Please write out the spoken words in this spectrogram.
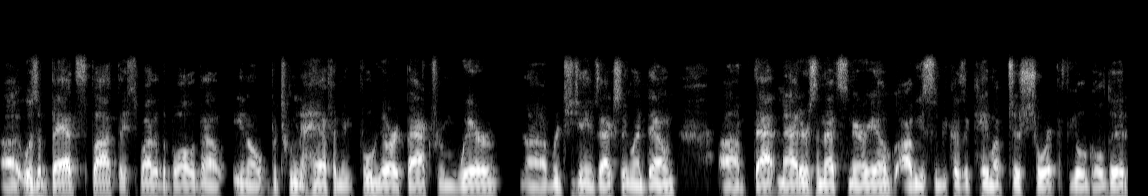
Uh, it was a bad spot. They spotted the ball about you know between a half and a full yard back from where uh, Richie James actually went down. Uh, that matters in that scenario, obviously because it came up just short. The field goal did,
